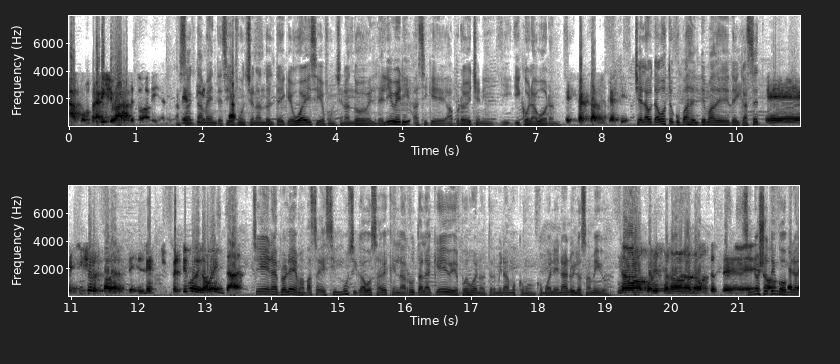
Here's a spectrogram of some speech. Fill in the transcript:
a comprar y llevarte todavía. También Exactamente, sigue funcionando el takeaway, sigue funcionando el delivery, así que aprovechen y, y- y colaboran. Exactamente, así es. Che, Lauta, ¿vos te ocupás del tema de- del cassette? Eh, sí, yo, a ver, el de, pero tengo de 90, ¿eh? Sí, no hay problema, pasa que sin música vos sabés que en la ruta la quedo y después, bueno, terminamos como, como el enano y los amigos. No, por eso, no, no, no. Entonces. Si no, yo no. tengo, mira,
